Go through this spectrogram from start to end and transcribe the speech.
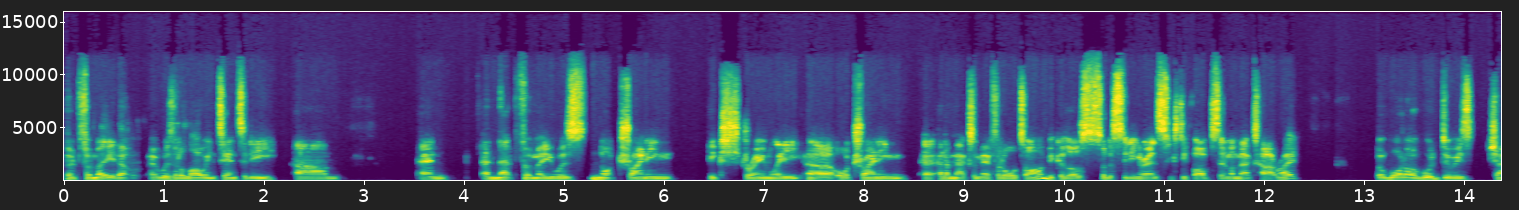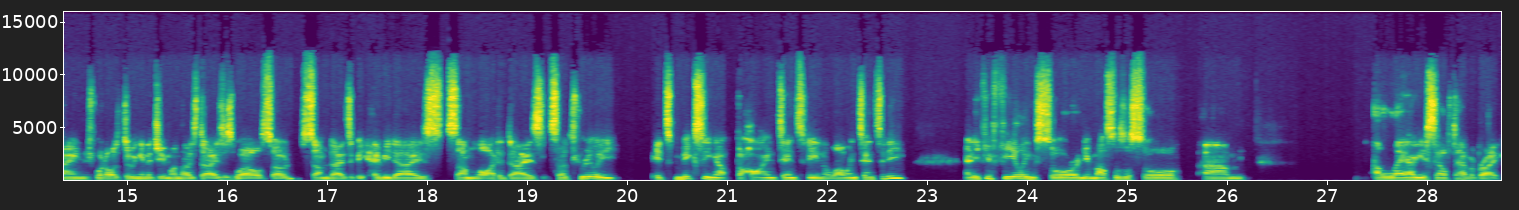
but for me, that it was at a low intensity, um, and and that for me was not training extremely uh, or training at a maximum effort all the time because I was sort of sitting around 65% of my max heart rate. But what I would do is change what I was doing in the gym on those days as well. So some days would be heavy days, some lighter days. So it's really it's mixing up the high intensity and the low intensity. And if you're feeling sore and your muscles are sore, um, allow yourself to have a break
